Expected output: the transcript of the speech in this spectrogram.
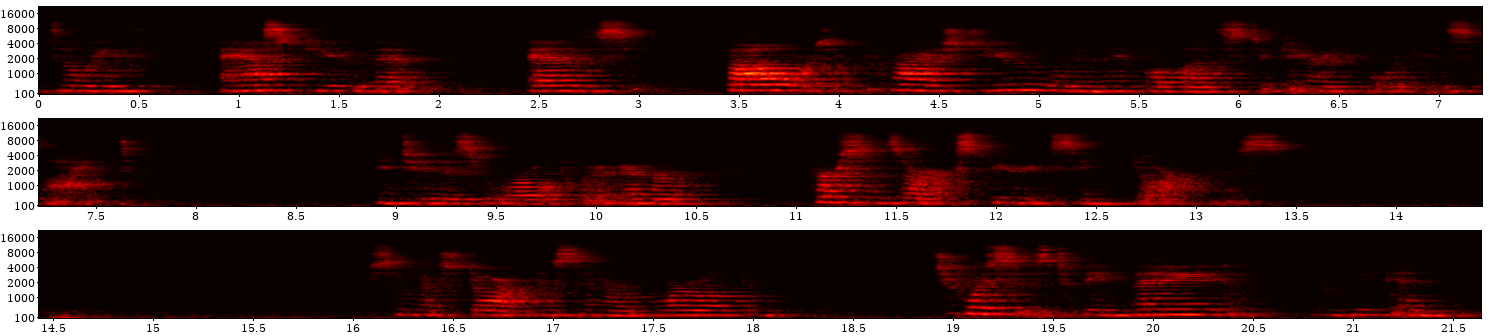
And so we ask you that as followers of Christ, you would enable us to carry forth his light into this world wherever persons are experiencing darkness. So much darkness in our world and choices to be made where we can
